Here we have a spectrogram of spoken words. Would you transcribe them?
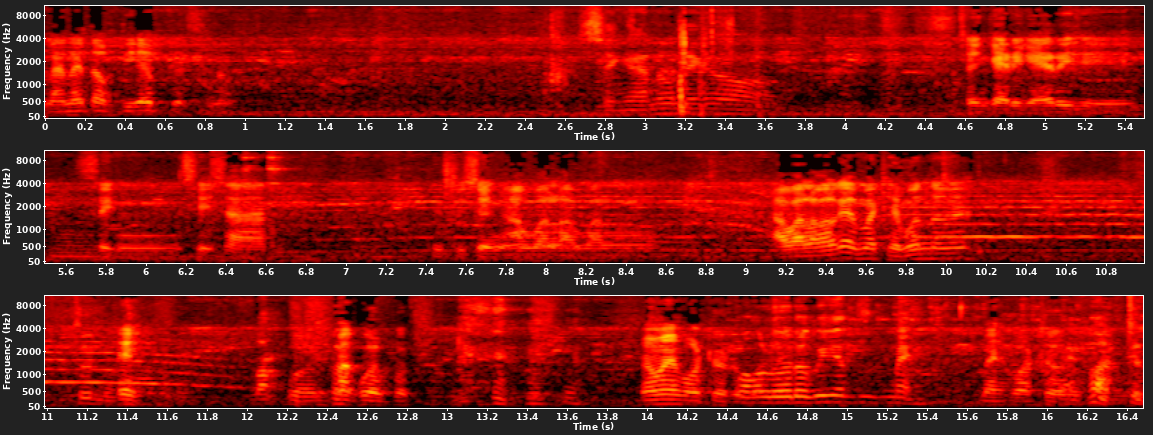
Planet of the Apes no. sing anu ning. Sing keri-keri sih, sing Caesar. Itu sing awal-awal awal-awal kayak itu lho Eh. Wah, Mark Wahlberg. namanya Podo. Wong loro kuwi meh. Meh Podo. Waduh.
